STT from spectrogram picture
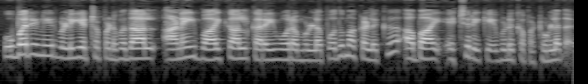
உபரி நீர் வெளியேற்றப்படுவதால் அணை வாய்க்கால் கரையோரம் உள்ள பொதுமக்களுக்கு அபாய் எச்சரிக்கை விடுக்கப்பட்டுள்ளது.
